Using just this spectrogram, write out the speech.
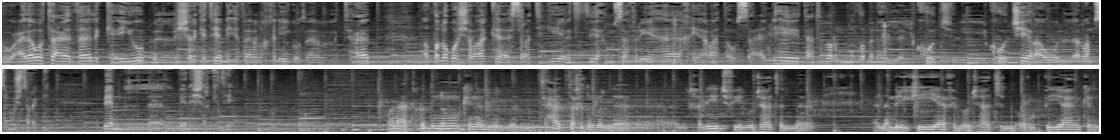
وعلاوه على ذلك أيوب الشركتين اللي هي طيران الخليج وطيران الاتحاد أطلقوا شراكة استراتيجية لتتيح مسافريها خيارات أوسع اللي هي تعتبر من ضمن ال code ال code share أو الرمز المشترك بين بين الشركتين. وأنا أعتقد إنه ممكن الاتحاد تخدم الخليج في الوجهات الأمريكية في الوجهات الأوروبية. يمكن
